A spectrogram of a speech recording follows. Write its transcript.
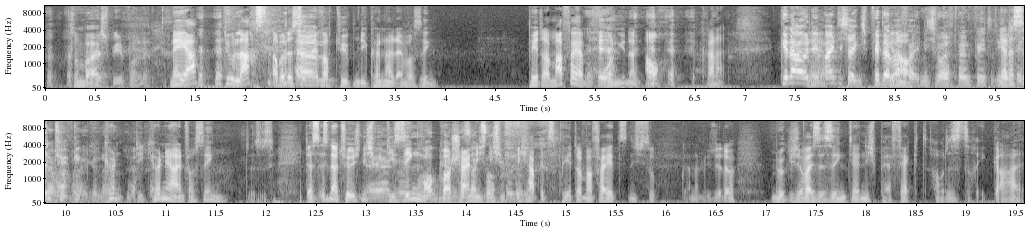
Zum Beispiel Wolle. Naja, du lachst, aber das sind Ähm. einfach Typen, die können halt einfach singen. Peter Maffay habe ich vorhin genannt. Auch. Gerade, Genau, den meinte ich eigentlich. Peter Genau. Maffay, nicht Wolfgang Petri. ja, das Peter sind Typen, Maffay, die, genau. können, die können ja einfach singen. Das ist, das ist natürlich nicht, die singen wahrscheinlich nicht. Ich habe jetzt Peter Maffay jetzt nicht so analysiert, aber möglicherweise singt er nicht perfekt, aber das ist doch egal.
